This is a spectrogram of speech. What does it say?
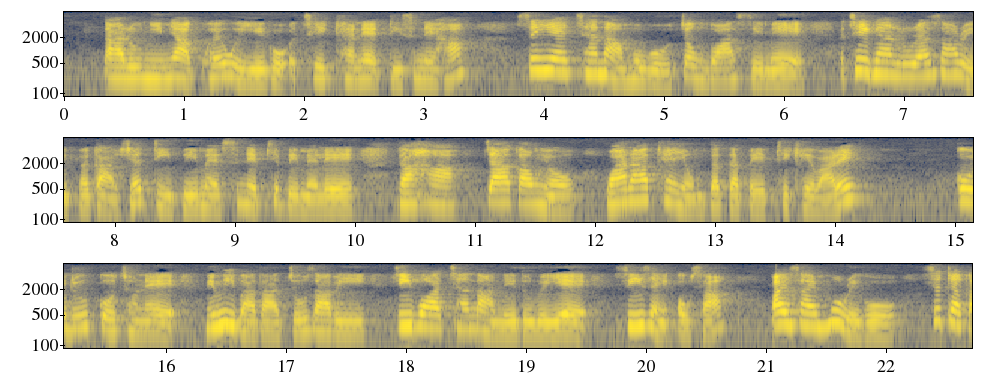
။တာရူညီမျှခွဲဝေရေးကိုအခြေခံတဲ့ဒီစနစ်ဟာစင်းရဲချမ်းသာမှုကိုကြုံသွားစေမဲ့အခြေခံလူရန်စားတွေဘက်ကရက်တီပေးမဲ့စနစ်ဖြစ်ပေမဲ့လည်းဒါဟာ ကြားကောင်းယုံဝါဒဖြန့်ယုံတတ်တတ်ပဲဖြစ်ခဲ့ပါတယ်။ကိုတူးကိုချွန်နဲ့မိမိဘာသာစ조사ပြီးကြီးပွားချမ်းသာနေသူတွေရဲ့စီးစိမ်ဥစ္စာပိုင်ဆိုင်မှုတွေကိုစစ်တပ်က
